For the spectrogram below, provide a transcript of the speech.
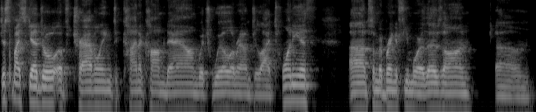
just my schedule of traveling to kind of calm down, which will around July 20th. Um, so I'm gonna bring a few more of those on. Um,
